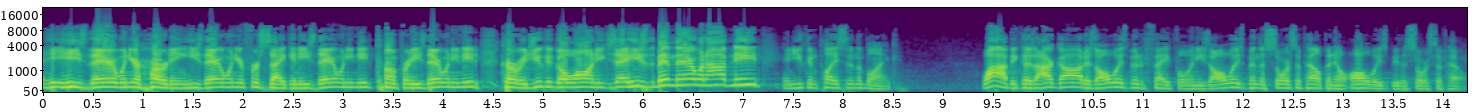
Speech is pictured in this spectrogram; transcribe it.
He's there when you're hurting. He's there when you're forsaken. He's there when you need comfort. He's there when you need courage. You could go on. You could say, He's been there when I've need, and you can place it in the blank. Why? Because our God has always been faithful and He's always been the source of help and He'll always be the source of help.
